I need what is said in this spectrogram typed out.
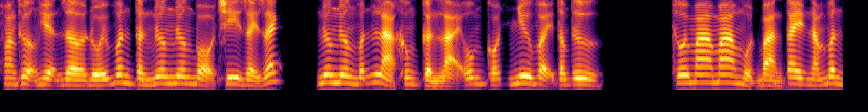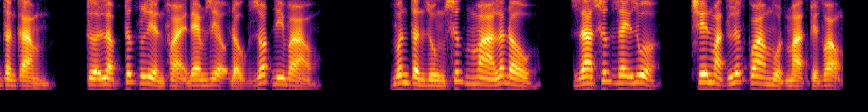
Hoàng thượng hiện giờ đối vân tần nương nương bỏ chi giày rách, nương nương vẫn là không cần lại ôm có như vậy tâm tư. Thôi ma ma một bàn tay nắm vân tần cằm, tựa lập tức liền phải đem rượu độc rót đi vào. Vân tần dùng sức ma lắc đầu, ra sức dây rủa trên mặt lướt qua một mặt tuyệt vọng,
